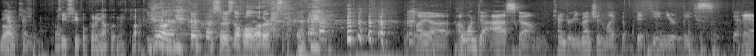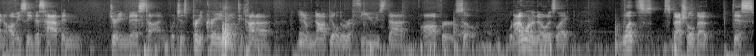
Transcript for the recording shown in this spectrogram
Well, Yeah, it keeps, keeps people putting up with me. Look. Well, so there's the whole other aspect. I uh, I wanted to ask um, Kendra. You mentioned like the 15 year lease, Yeah. and obviously this happened during this time, which is pretty crazy to kind of you know not be able to refuse that offer. So what I want to know is like, what's special about this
